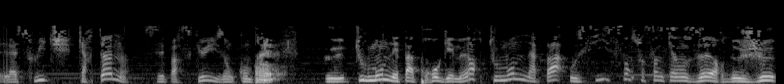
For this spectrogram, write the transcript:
la Switch cartonne? C'est parce qu'ils ont compris Ouais. que tout le monde n'est pas pro gamer, tout le monde n'a pas aussi 175 heures de jeu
